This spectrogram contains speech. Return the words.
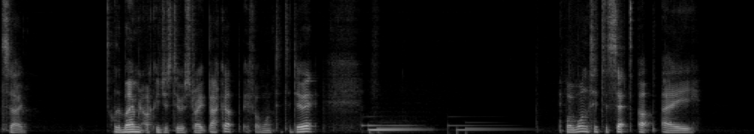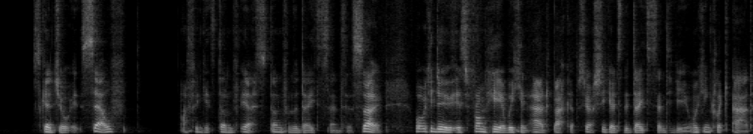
So at the moment, I could just do a straight backup if I wanted to do it. If I wanted to set up a schedule itself, I think it's done. Yes, done from the data center. So what we can do is from here, we can add backups. You actually go to the data center view and we can click add.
